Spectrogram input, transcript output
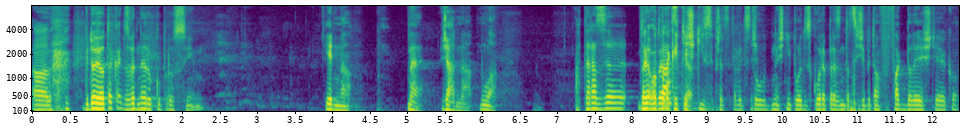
Uh, Kdo jo, tak ať zvedne ruku, prosím. Jedna. Ne, žádná, nula. A teraz je, to, je, to je taky těžký si představit s tou dnešní politickou reprezentací, že by tam fakt byli ještě jako...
